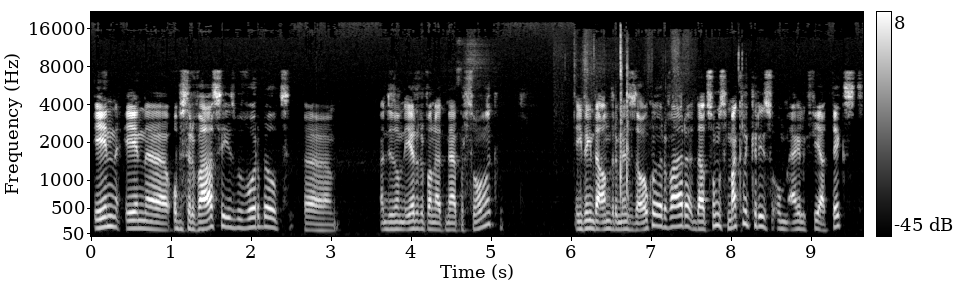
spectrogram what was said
één, één eh, observatie is bijvoorbeeld, uh, en dus dan eerder vanuit mij persoonlijk, ik denk dat andere mensen dat ook wel ervaren, dat het soms makkelijker is om eigenlijk via tekst,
